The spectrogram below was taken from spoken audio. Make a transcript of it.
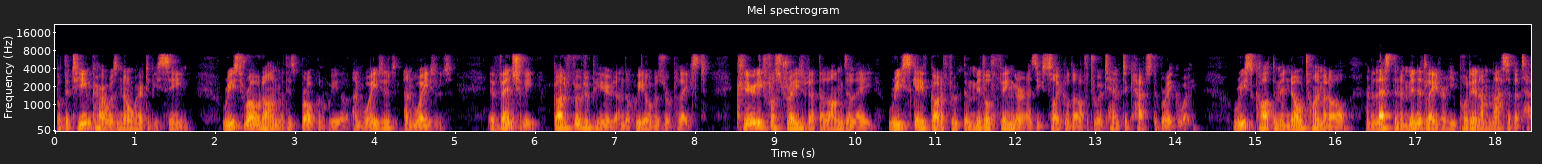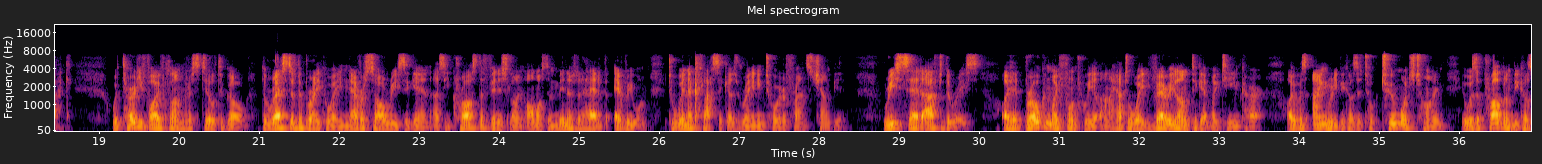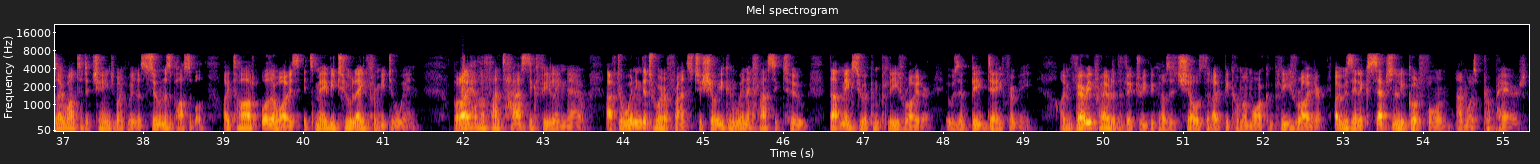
But the team car was nowhere to be seen. Riis rode on with his broken wheel and waited and waited. Eventually, Godefroot appeared and the wheel was replaced. Clearly frustrated at the long delay, Riis gave Godefroot the middle finger as he cycled off to attempt to catch the breakaway. Riis caught them in no time at all, and less than a minute later he put in a massive attack. With 35 kilometres still to go, the rest of the breakaway never saw Riis again as he crossed the finish line almost a minute ahead of everyone to win a classic as reigning Tour de France champion. Riis said after the race, I had broken my front wheel and I had to wait very long to get my team car. I was angry because it took too much time. It was a problem because I wanted to change my wheel as soon as possible. I thought otherwise it's maybe too late for me to win. But I have a fantastic feeling now. After winning the Tour de France, to show you can win a classic too, that makes you a complete rider. It was a big day for me. I'm very proud of the victory because it shows that I've become a more complete rider. I was in exceptionally good form and was prepared.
